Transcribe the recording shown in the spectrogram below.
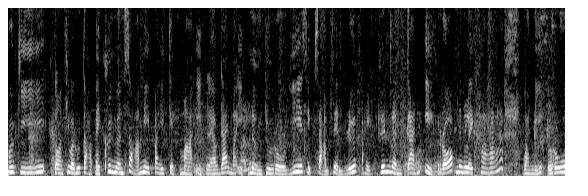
เมื่อกี้ตอนที่วรุตาไปขึ้นเงินสามีไปเก็บมาอีกแล้วได้มาอีก 1 ยูโร 23 เซนหรือไปขึ้นเงินกันอีกรอบหนึ่งเลยค่ะ วันนี้รัว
